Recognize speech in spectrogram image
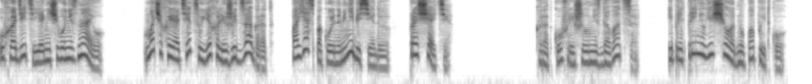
«Уходите, я ничего не знаю. Мачеха и отец уехали жить за город, а я спокойными не беседую. Прощайте». Коротков решил не сдаваться и предпринял еще одну попытку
